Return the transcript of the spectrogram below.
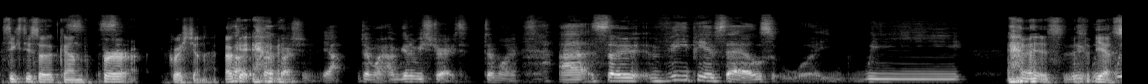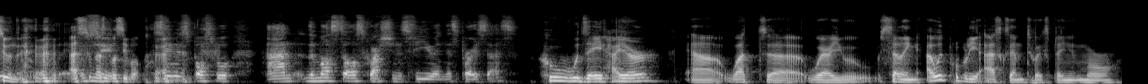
60 seconds per question. Okay. Per, per, question. Yeah. Don't worry. I'm going to be strict. Don't worry. Uh, so VP of sales, we. yes. we, we, yeah, we, soon. as soon, soon, as possible. as soon as possible. And the must ask questions for you in this process. Who would they hire? Uh, what uh, were you selling? I would probably ask them to explain more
